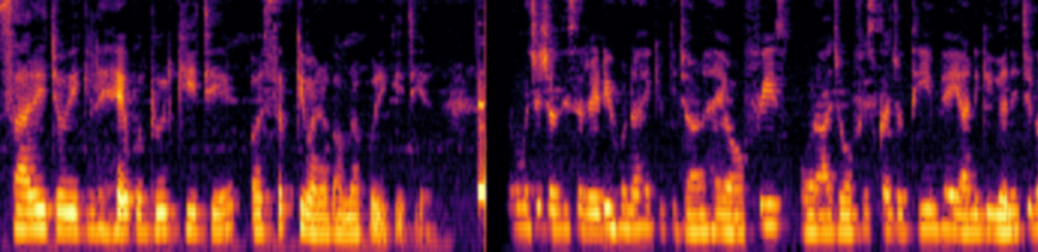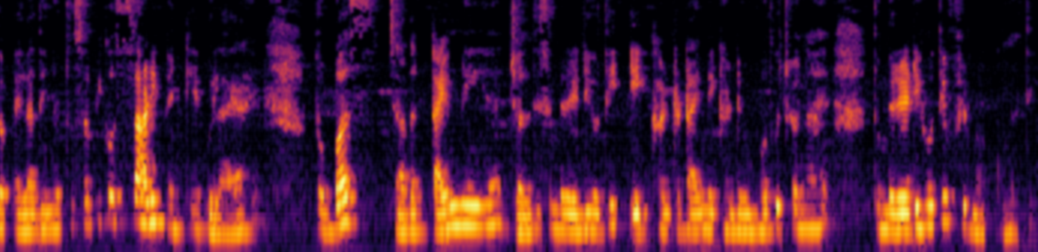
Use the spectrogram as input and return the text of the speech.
सारे जो विघ्न है, वो दूर कीजिए और सबकी मनोकामना पूरी कीजिए। मुझे जल्दी से रेडी होना है, क्योंकि जाना है ऑफ़िस और आज ऑफ़िस का जो थीम है, यानी कि गणेश जी का पहला दिन है तो सभी को साड़ी पहन के बुलाया है। तो बस ज़्यादा टाइम नहीं है, जल्दी से मैं रेडी होती, एक घंटा टाइम, एक घंटे में बहुत कुछ करना है तो मैं रेडी होती हूँ, फिर मैं आपको मिलती हूँ।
